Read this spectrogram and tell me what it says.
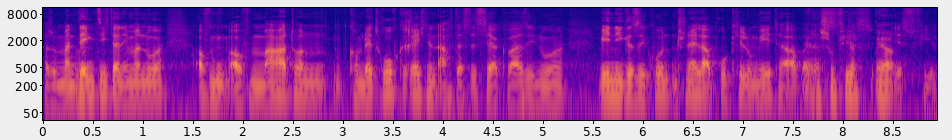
Also man denkt sich dann immer nur auf dem, auf dem Marathon komplett hochgerechnet, ach, das ist ja quasi nur wenige Sekunden schneller pro Kilometer, aber Ja, das, ist schon viel. das Ja. ist viel.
